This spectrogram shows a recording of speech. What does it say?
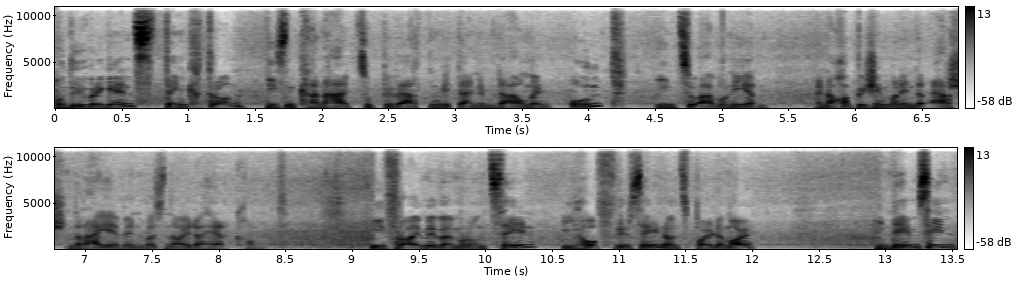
Und übrigens, denk dran, diesen Kanal zu bewerten mit einem Daumen und ihn zu abonnieren. Weil nachher bist du immer in der ersten Reihe, wenn was neu daherkommt. Ich freue mich, wenn wir uns sehen. Ich hoffe, wir sehen uns bald einmal. In dem Sinn,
